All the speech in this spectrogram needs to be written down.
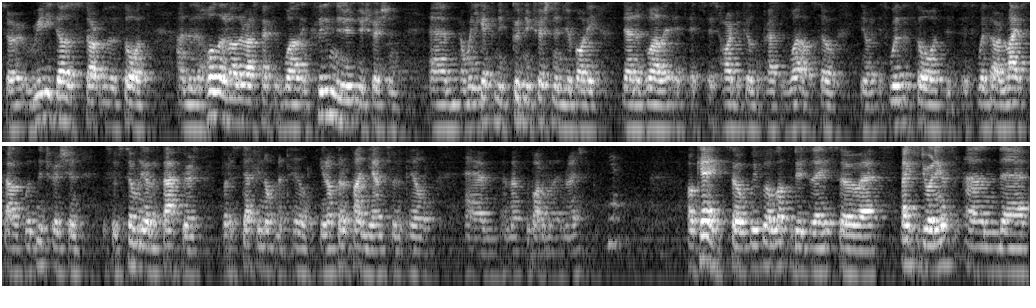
So it really does start with the thoughts and there's a whole lot of other aspects as well, including the nutrition. Um, and when you get good nutrition in your body, then as well, it, it's, it's hard to feel depressed as well. So, you know, it's with the thoughts, it's, it's with our lifestyles, with nutrition, it's with so many other factors, but it's definitely not in a pill. You're not going to find the answer in a pill. Um, and that's the bottom line, right? Yeah. Okay, so we've got a lot to do today, so uh, thanks for joining us, and uh,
